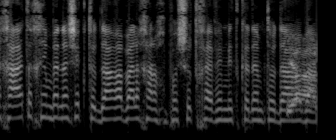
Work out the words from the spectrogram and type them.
מחאת אחים בנשק, תודה רבה לך, אנחנו פשוט חייבים להתקדם, תודה רבה.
